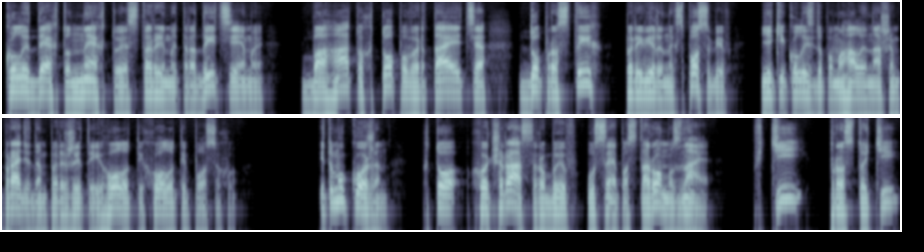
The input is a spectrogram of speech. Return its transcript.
коли дехто нехтує старими традиціями, багато хто повертається до простих перевірених способів, які колись допомагали нашим прадідам пережити і голод, і холод, і посуху. І тому кожен, хто хоч раз робив усе по-старому, знає в тій простоті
